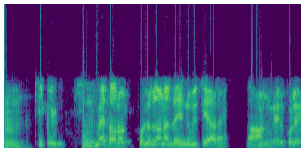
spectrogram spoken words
ਹੂੰ। ਠੀਕ ਹੈ। ਮੈਂ ਤਾਂ ਉਹਨਾਂ ਨੂੰ ਫੁੱਲ ਗਾਣਾ ਦੇਣ ਨੂੰ ਵੀ ਤਿਆਰ ਹਾਂ। ਆਉਣ ਮੇਰੇ ਕੋਲੇ।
